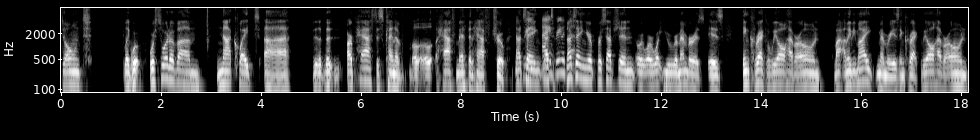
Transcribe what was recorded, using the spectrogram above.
don't like we're we're sort of um not quite uh the, the our past is kind of uh, half myth and half true. Not Agreed. saying I not, agree with not that. saying your perception or, or what you remember is is incorrect, but we all have our own. My, maybe my memory is incorrect. We all have our own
